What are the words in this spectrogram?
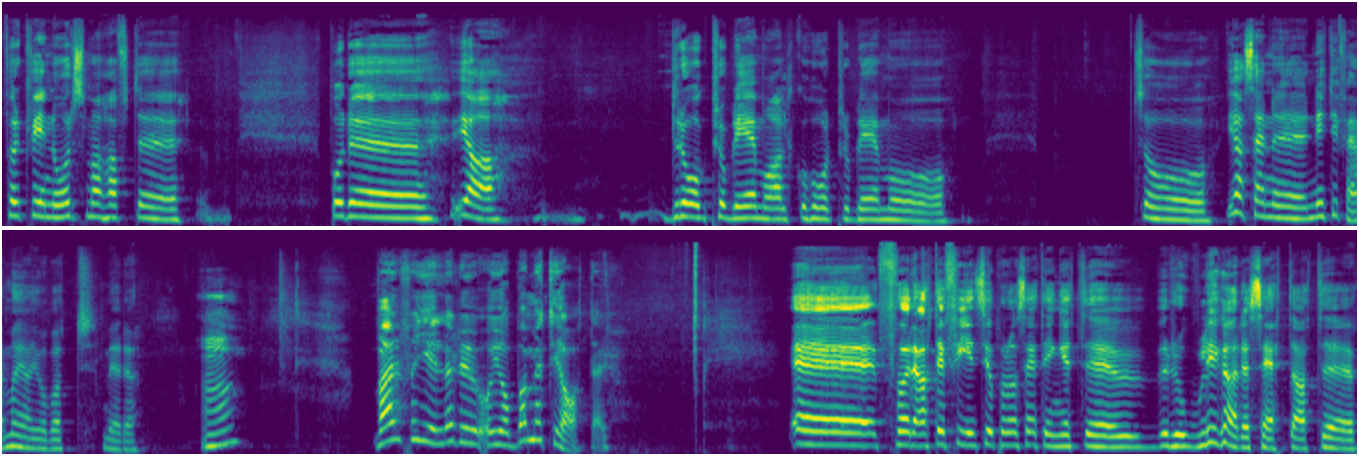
för kvinnor som har haft eh, både ja, drogproblem och alkoholproblem. Och, så ja, sen 95 har jag jobbat med det. Mm. Varför gillar du att jobba med teater? Eh, för att det finns ju på något sätt inget eh, roligare sätt att eh,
